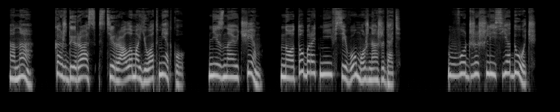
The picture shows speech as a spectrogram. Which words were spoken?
Она каждый раз стирала мою отметку. Не знаю чем, но от оборотней всего можно ожидать. «Вот же шлись я дочь!»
